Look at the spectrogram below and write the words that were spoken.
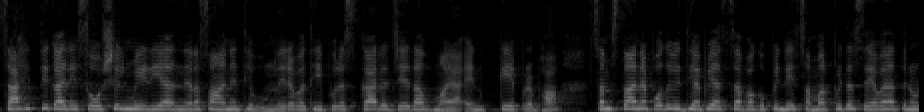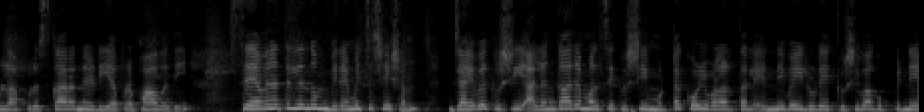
സാഹിത്യകാരി സോഷ്യൽ മീഡിയ നിറസാന്നിധ്യവും നിരവധി പുരസ്കാര ജേതാവുമായ എൻ. കെ. പ്രഭ സംസ്ഥാന പൊതുവിദ്യാഭ്യാസ വകുപ്പിന്റെ സമർപ്പിത സേവനത്തിനുള്ള പുരസ്കാരം നേടിയ പ്രഭാവതി സേവനത്തിൽ നിന്നും വിരമിച്ച ശേഷം ജൈവകൃഷി അലങ്കാര മത്സ്യകൃഷി മുട്ടക്കോഴി വളർത്തൽ എന്നിവയിലൂടെ കൃഷിവകുപ്പിന്റെ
